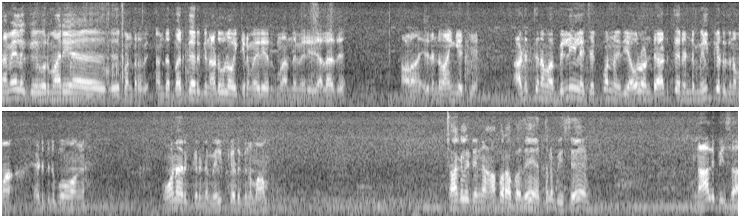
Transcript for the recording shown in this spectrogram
சமையலுக்கு ஒரு மாதிரியே இது பண்ணுறது அந்த பர்கருக்கு நடுவில் வைக்கிற மாதிரி இருக்கும்ல அந்த மாரி இதெல்லாம் இது அவ்வளோதான் இது ரெண்டும் வாங்கியாச்சு. அடுத்து நம்ம பில்லிங்கில் செக் பண்ணோம் இது எவ்வளோன்ட்டு அடுத்து ரெண்டு மில்க் எடுக்கணுமா? எடுத்துகிட்டு போவாங்க. ஓனருக்கு ரெண்டு மில்க் எடுக்கணுமா சாக்லேட் என்ன ஆஃபர் ஆப்பாது எத்தனை பீஸு நாலு பீஸா?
